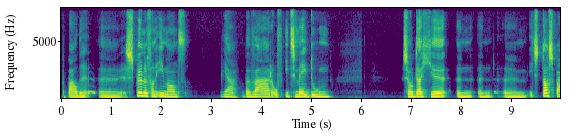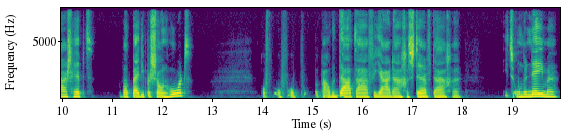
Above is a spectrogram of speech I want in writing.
bepaalde uh, spullen van iemand ja, bewaren of iets mee doen. Zodat je een, een, um, iets tastbaars hebt wat bij die persoon hoort. Of, of op bepaalde data, verjaardagen, sterfdagen, iets ondernemen.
